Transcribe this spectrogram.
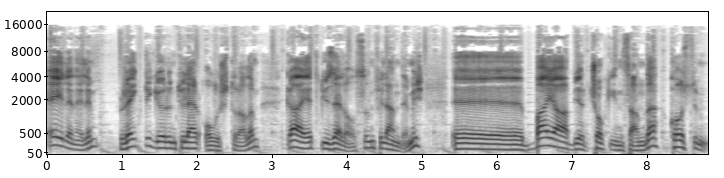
eğlenelim renkli görüntüler oluşturalım gayet güzel olsun filan demiş. Ee, Baya birçok insanda kostüm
